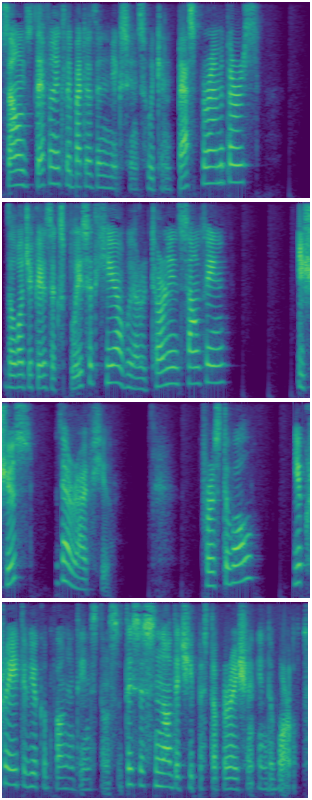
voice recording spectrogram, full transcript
Sounds definitely better than mixin. So we can pass parameters. The logic is explicit here. We are returning something. Issues? There are a few. First of all, you create a Vue component instance. This is not the cheapest operation in the world.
